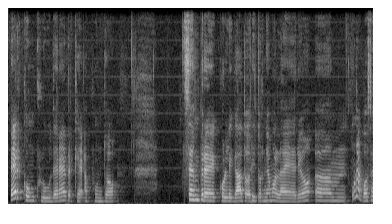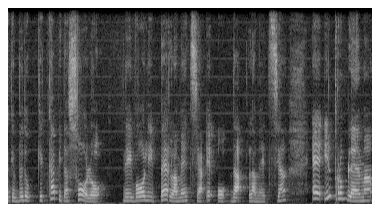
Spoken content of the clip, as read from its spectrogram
per concludere, perché appunto sempre collegato, ritorniamo all'aereo, um, una cosa che vedo che capita solo nei voli per la Lamezia e o da Lamezia è il problema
